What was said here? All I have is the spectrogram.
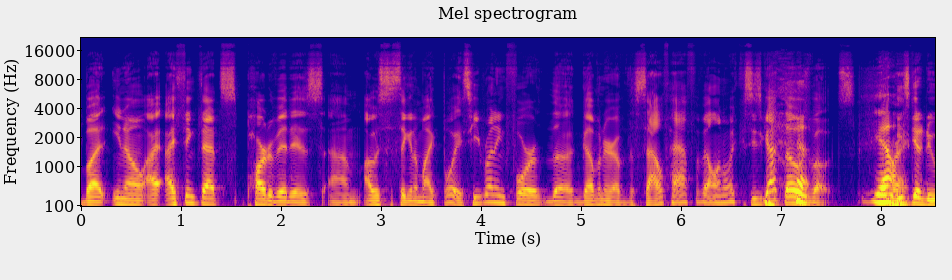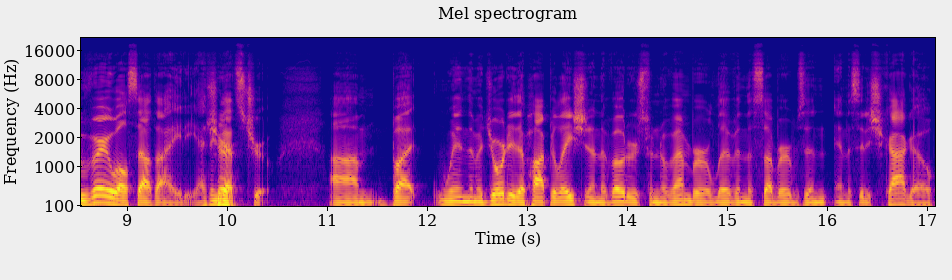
But you know, I, I think that's part of it. Is um, I was just thinking, I'm like, boy, is he running for the governor of the south half of Illinois? Because he's got those votes. Yeah. he's going to do very well south of I-80. I think Sure. that's true. Um, but when the majority of the population and the voters from November live in the suburbs and in the city of Chicago,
